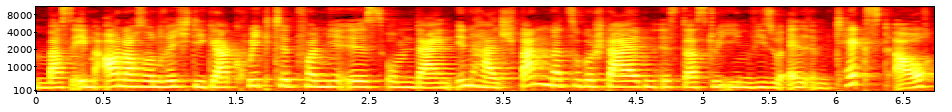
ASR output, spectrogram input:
Was eben auch noch so ein richtiger Quick-Tipp von mir ist, um deinen Inhalt spannender zu gestalten, ist, dass du ihn visuell im Text auch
